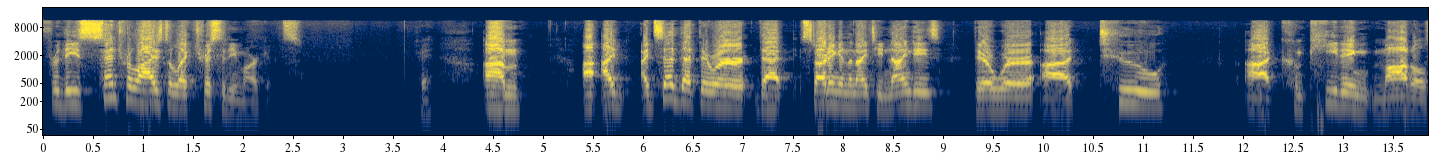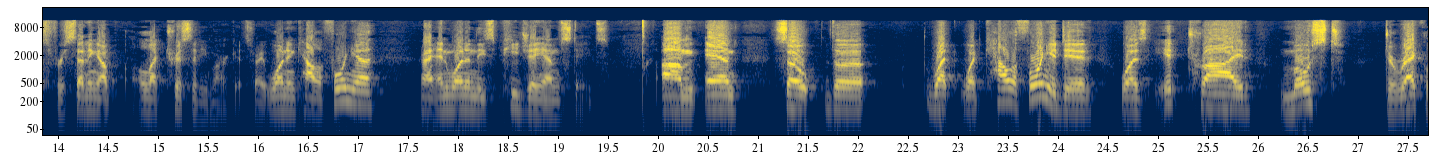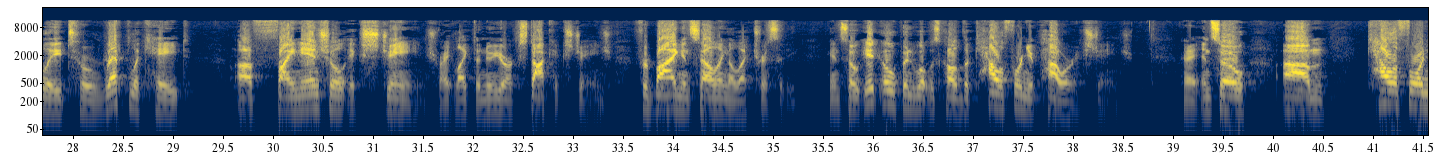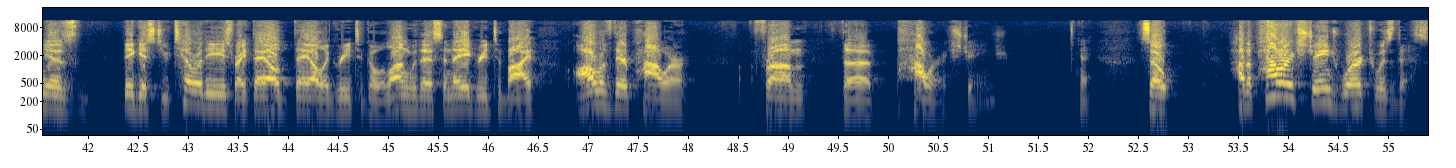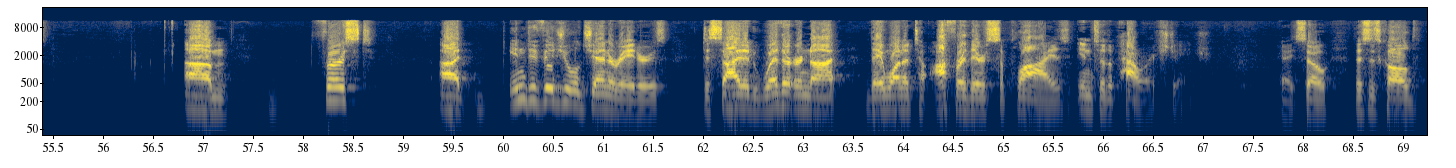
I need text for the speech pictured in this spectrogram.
for these centralized electricity markets, okay, um, I, would said that there were, that starting in the 1990s, there were uh, two uh, competing models for setting up electricity markets, right? One in California, right, and one in these PJM states. Um, and so the, what, what California did was it tried most directly to replicate a financial exchange, right, like the New York Stock Exchange, for buying and selling electricity. And so it opened what was called the California Power Exchange. And so um, California's biggest utilities, right, they all, they all agreed to go along with this, and they agreed to buy all of their power from the power exchange. Okay. So how the power exchange worked was this. Um, first, uh, individual generators decided whether or not they wanted to offer their supplies into the power exchange. Okay, so this is called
